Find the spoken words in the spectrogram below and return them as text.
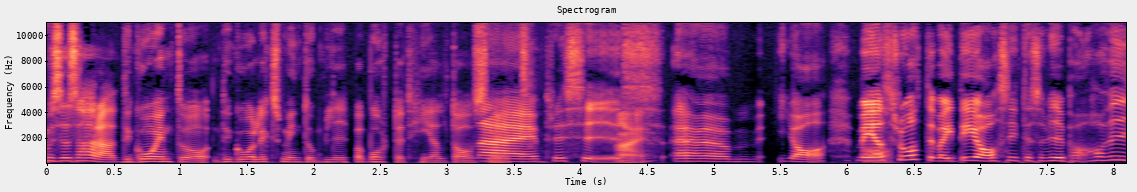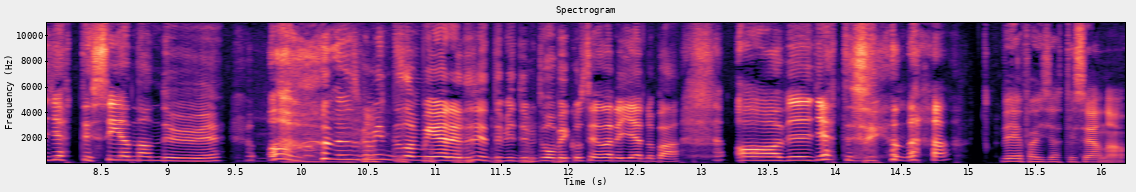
de säger så här, det går, inte att, det går liksom inte att blipa bort ett helt avsnitt. Nej precis. Nej. Ehm, ja. Men Ja. jag tror att det var i det avsnittet som vi bara ah, vi är jättesena nu. Oh, nu ska vi inte ta med det. Nu sitter vi typ två veckor senare igen och bara ah, vi är jättesena. Vi är faktiskt jättesena.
